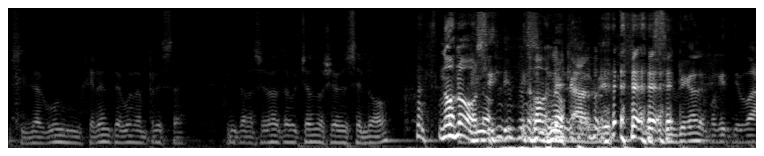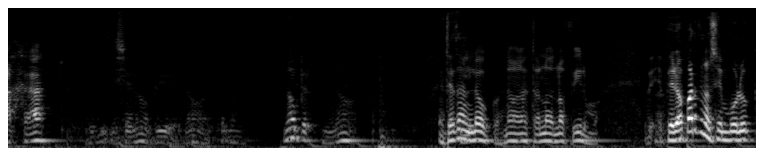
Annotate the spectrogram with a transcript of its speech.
si algún gerente de alguna empresa internacional está escuchando, llévenselo. No, no, no. Sí, es no, no. impecable, es impecable, porque te baja y te dice, no, pibe, no, esto no. No, pero no. Ustedes están locos, no, esto no, no firmo. Pero aparte nos involuc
